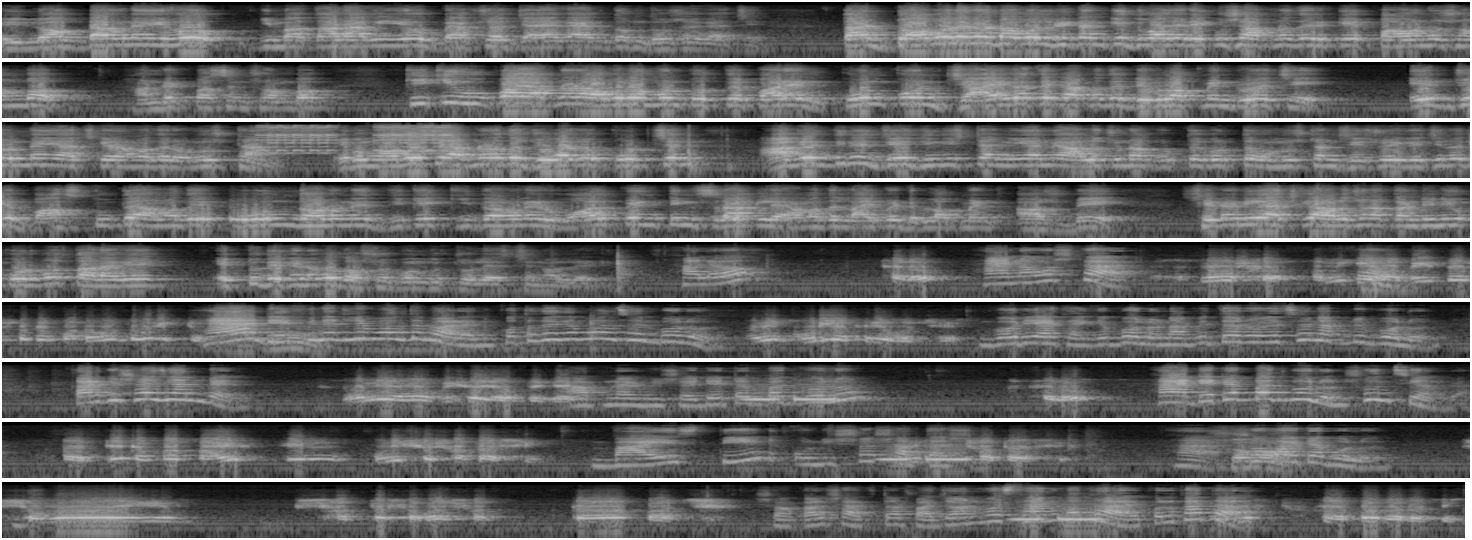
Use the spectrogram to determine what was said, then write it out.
এই লকডাউনেই হোক কিংবা তার আগেই হোক, ব্যবসার জায়গা একদম ধসে গেছে। তার ডবলেরও ডবল রিটার্ন কি দু হাজার একুশে আপনাদেরকে পাওয়ানো সম্ভব? হান্ড্রেড পার্সেন্ট সম্ভব। কি কি উপায় আপনারা অবলম্বন করতে পারেন? কোন কোন জায়গা থেকে আপনাদের ডেভেলপমেন্ট রয়েছে? এর জন্যই আজকের আমাদের অনুষ্ঠান। এবং অবশ্যই আপনারা তো যোগাযোগ করছেন। আগের দিনে যে জিনিসটা নিয়ে আমি আলোচনা করতে করতে অনুষ্ঠান শেষ হয়ে গেছিল যে বাস্তুতে আমাদের কোন ধরনের দিকে কি ধরনের ওয়াল পেন্টিংস রাখলে আমাদের লাইফে ডেভেলপমেন্ট আসবে সেটা নিয়ে আজকে আলোচনা কন্টিনিউ করব। তার আগে একটু দেখে নেব দর্শক বন্ধু চলে এসেছেন অলরেডি হ্যালো হ্যালো হ্যাঁ নমস্কার। নমস্কার আমি কি আবিরদার সাথে কথা একটু হ্যাঁ ডেফিনেটলি বলতে পারেন। কোথা থেকে বলছেন? বলুন। আমি গড়িয়া থেকে বলছি। গড়িয়া থেকে। বলুন আবিদা রয়েছেন আপনি বলুন। কার বিষয়ে জানবেন? আমি আমার বিষয় জানতে চাই। আপনার বিষয়। ডেট অফ বার্থ বলুন। হ্যালো হ্যাঁ ডেট অফ বার্থ বলুন শুনছি আমরা। ডেট অফ বার্থ বাইশ তিন উনিশশো সাতাশি। বাইশ তিন উনিশশো উনিশশো সাতাশি। সাতাশি। হ্যাঁ সময়টা বলুন। সময় সাতটা সকাল সাতটা সকাল সাতটা পাঁচ। জন্মস্থান কোথায়? কলকাতা?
